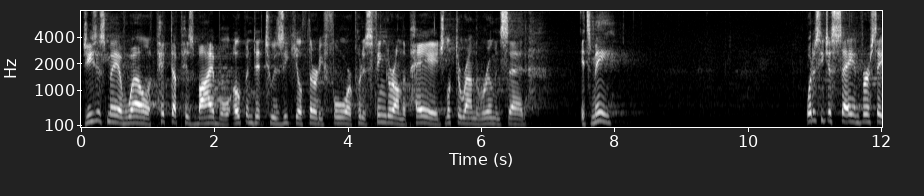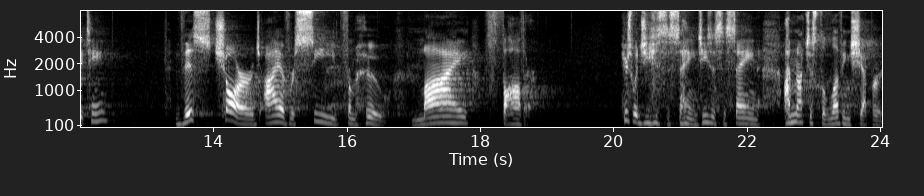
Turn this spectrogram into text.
Jesus may have well have picked up his Bible, opened it to Ezekiel 34, put his finger on the page, looked around the room, and said, It's me. What does he just say in verse 18? This charge I have received from who? My Father. Here's what Jesus is saying Jesus is saying, I'm not just the loving shepherd,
